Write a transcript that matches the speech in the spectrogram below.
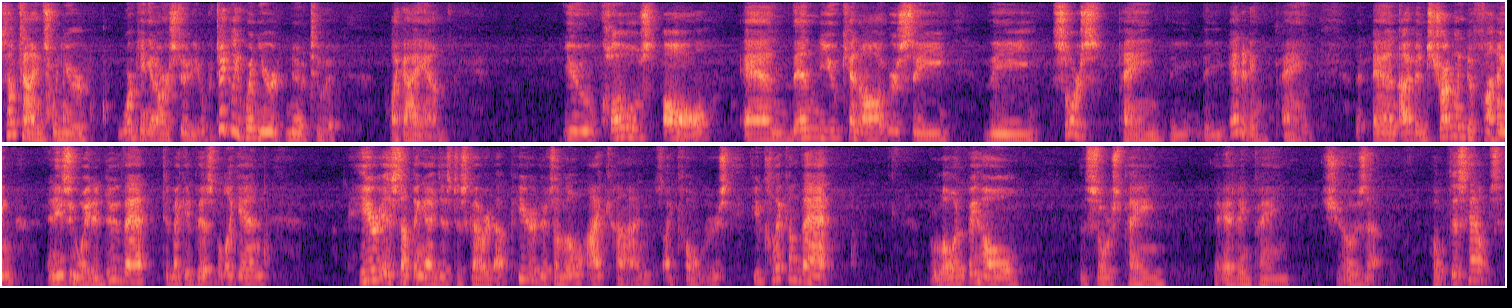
sometimes when you're working in RStudio, particularly when you're new to it, like I am, you close all and then you can no longer see the source pane, the, the editing pane. And I've been struggling to find an easy way to do that, to make it visible again. Here is something I just discovered. Up here, there's a little icon, it's like folders. If you click on that, lo and behold, the source pane, the editing pane shows up. Hope this helps.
